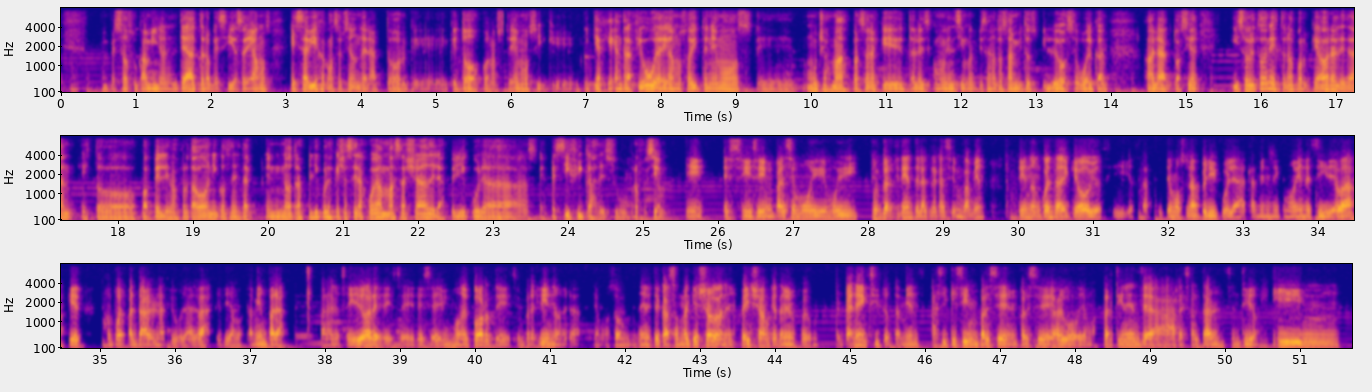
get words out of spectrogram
empezó su camino en el teatro, que sí, o sea, digamos, esa vieja concepción del actor que, todos conocemos y que, y que la figura, digamos, hoy tenemos eh, muchas más personas que tal vez, como bien decimos, empiezan en otros ámbitos y luego se vuelcan a la actuación y sobre todo en esto, ¿no? Porque ahora les dan estos papeles más protagónicos en, esta, en otras películas que ya se las juegan más allá de las películas específicas de su profesión. Sí, sí, sí, me parece muy, muy, muy pertinente la aclaración también, teniendo en cuenta de que obvio, si, tenemos una película también, como bien decís, de básquet, no puede faltar una figura del básquet, digamos, también para para los seguidores de ese, mismo deporte, siempre es lindo, digamos, en este caso Michael Jordan en Space Jam, que también fue un gran éxito también, así que sí, me parece, me parece algo, pertinente a, resaltar en ese sentido. Y,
